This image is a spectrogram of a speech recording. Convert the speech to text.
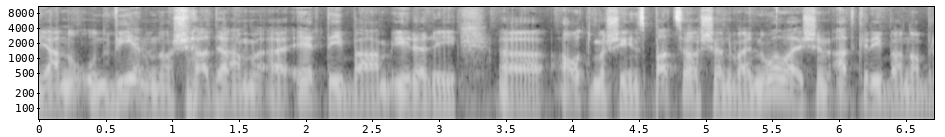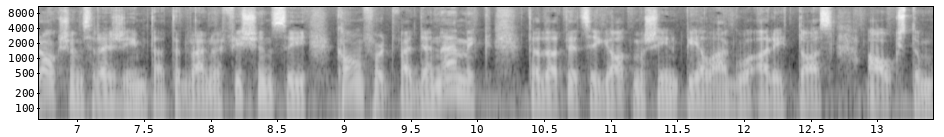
Jā, nu, un viena no šādām uh, ērtībām ir arī uh, automašīnas pacelšana vai nolaišana atkarībā no braukšanas režīma. Tātad vai no efficiency, comfort Comfort vai Dynamic, tad attiecīgi automašīna pielāgo arī tās augstumu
